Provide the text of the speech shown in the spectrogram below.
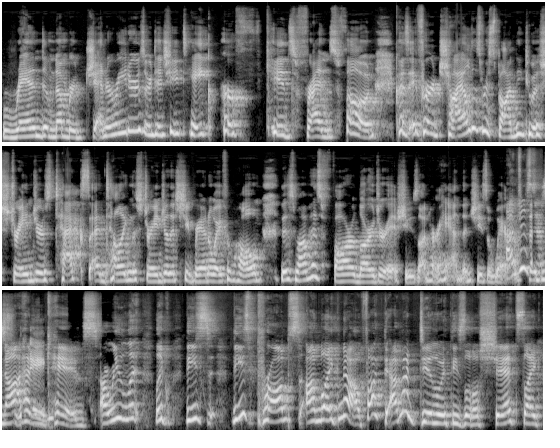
random number generators or did she take her f- kid's friend's phone? Cuz if her child is responding to a stranger's text and telling the stranger that she ran away from home, this mom has far larger issues on her hand than she's aware of. I'm just not having kids. Are we li- like these these prompts? I'm like, no, fuck that. I'm not dealing with these little shits. Like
